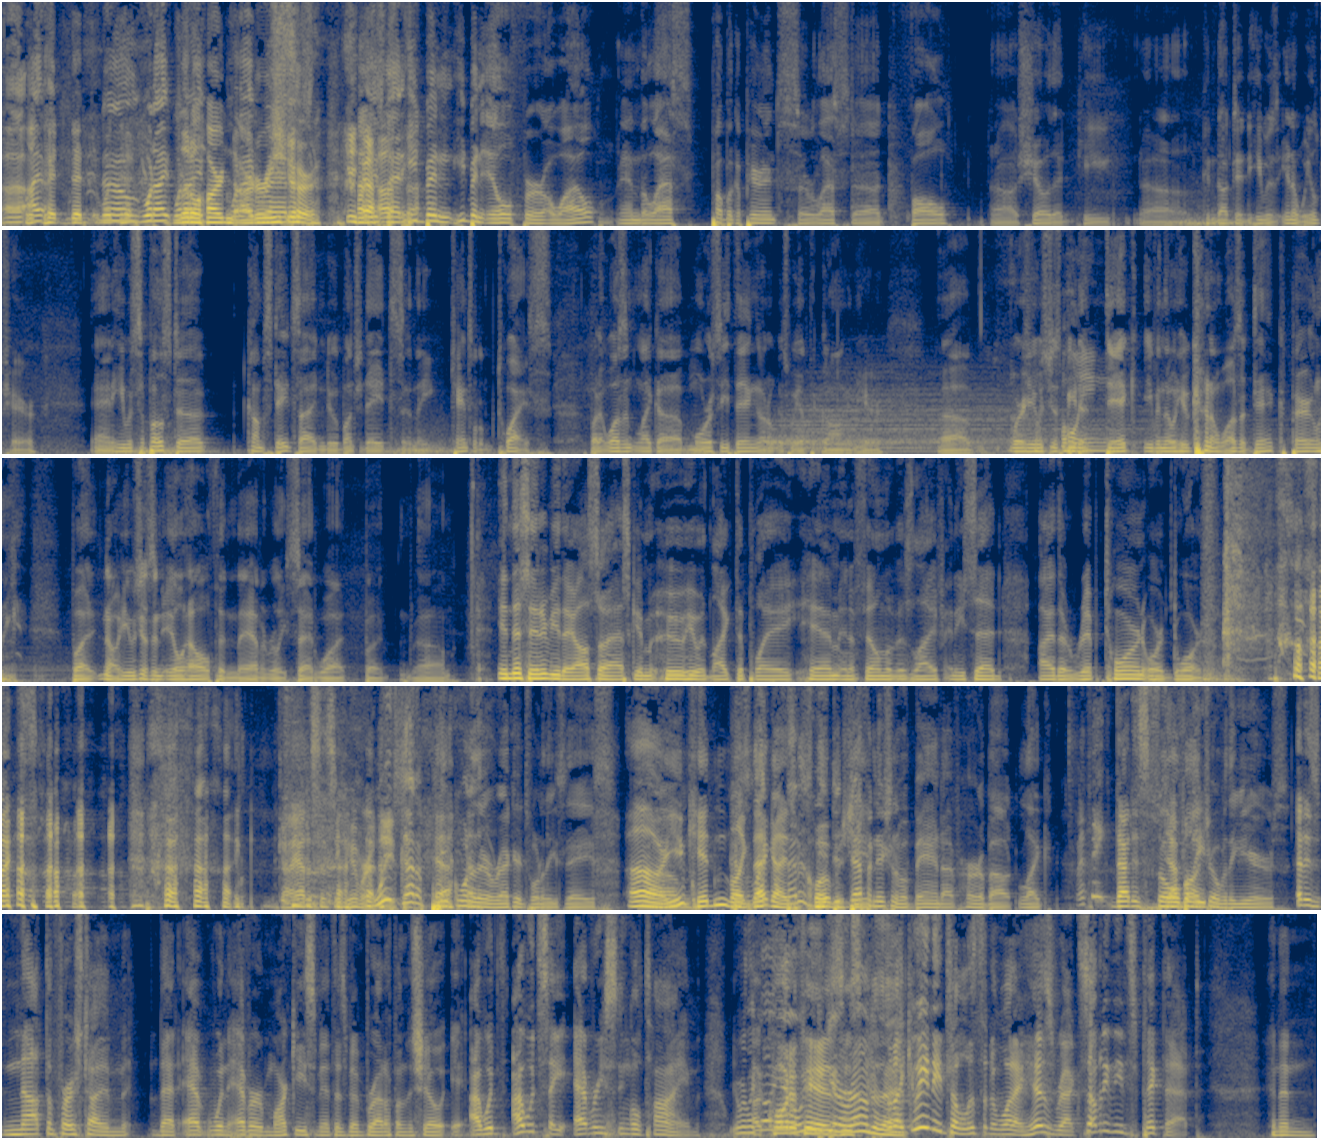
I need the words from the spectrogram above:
Uh, I, hit- that- no, what I what Little I, hardened what I arteries. read is- Sure. is that he'd been he'd been ill for a while, and the last public appearance or last uh, fall uh, show that he uh, conducted, he was in a wheelchair, and he was supposed to come stateside and do a bunch of dates, and they canceled him twice. But it wasn't like a Morrissey thing. I don't guess we have the gong in here, uh, where he was just being a dick, even though he kind of was a dick apparently. But no, he was just in ill health, and they haven't really said what. But um, In this interview, they also asked him who he would like to play him in a film of his life, and he said either Rip Torn or Dwarf. Guy had a sense of humor at We've least. got to pick one of their records one of these days. Oh, are you Um, kidding? 'cause, Like, that guy's that a is quote the machine. definition of a band I've heard about like I think that is so definitely much over the years. that is not the first time that ev- whenever Marky Smith has been brought up on the show, it, I would I would say every single time You were like, a "Oh, quote yeah, of we need to his get is, around to that." like we need to listen to one of his recs. Somebody needs to pick that, and then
